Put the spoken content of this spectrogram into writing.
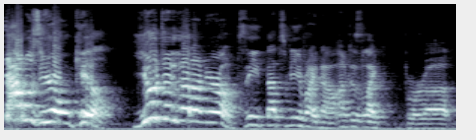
that was your own kill. You did that on your own. See, that's me right now. I'm just like, bruh.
